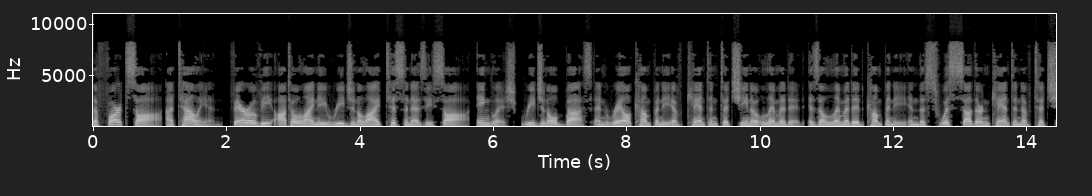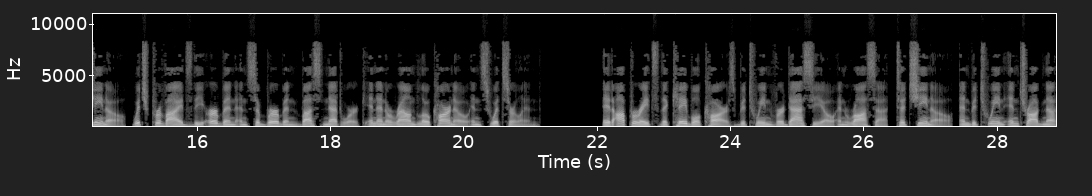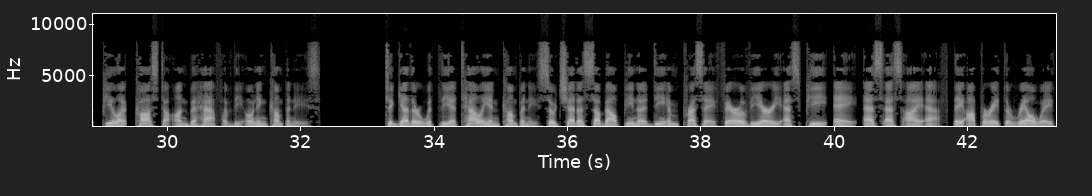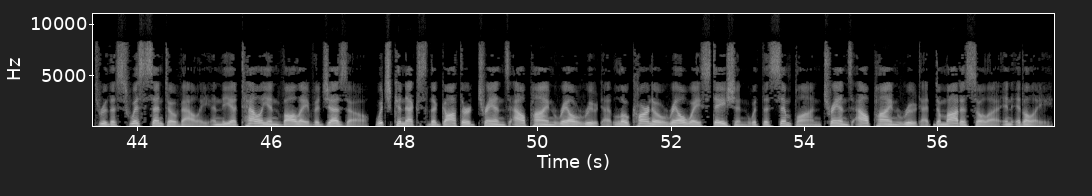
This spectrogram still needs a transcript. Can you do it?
The FART SA Italian, Ferrovie Autolinee Regionali Ticinesi SA, English, Regional Bus and Rail Company of Canton Ticino Limited is a limited company in the Swiss southern canton of Ticino, which provides the urban and suburban bus network in and around Locarno in Switzerland. It operates the cable cars between Verdasio and Rasa, Ticino, and between Intragna, Pila, Costa on behalf of the owning companies. Together with the Italian company Società Subalpina di Imprese Ferroviarie S.p.A., SSIF they operate the railway through the Swiss Centovalli and the Italian Valle Vigezzo, which connects the Gotthard Trans-Alpine Rail route at Locarno railway station with the Simplon Trans-Alpine route at Domodossola in Italy.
